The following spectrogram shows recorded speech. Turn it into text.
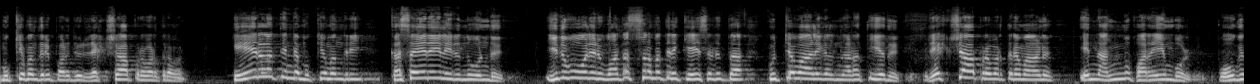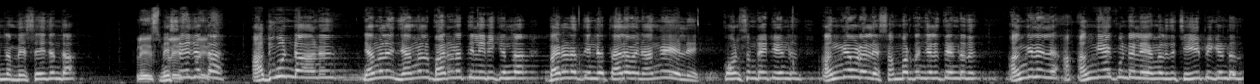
മുഖ്യമന്ത്രി പറഞ്ഞു രക്ഷാപ്രവർത്തനമാണ്. കേരളത്തിന്റെ മുഖ്യമന്ത്രി കസേരയിൽ ഇരുന്നു കൊണ്ട് ഇതുപോലൊരു വധശ്രമത്തിന് കേസെടുത്ത കുറ്റവാളികൾ നടത്തിയത് രക്ഷാപ്രവർത്തനമാണ് എന്ന് അങ്ങ് പറയുമ്പോൾ പോകുന്ന മെസ്സേജ് എന്താ? മെസ്സേജ് എന്താ? അതുകൊണ്ടാണ് ഞങ്ങൾ ഞങ്ങൾ ഭരണത്തിലിരിക്കുന്ന ഭരണത്തിന്റെ തലവൻ അങ്ങയല്ലേ? കോൺസെൻട്രേറ്റ് ചെയ്യേണ്ടത്? അങ്ങയോടല്ലേ സമ്മർദ്ദം ചെലുത്തേണ്ടത്? അങ്ങനെയല്ലേ അങ്ങയെ കൊണ്ടല്ലേ ഞങ്ങൾ ഇത് ചെയ്യിപ്പിക്കേണ്ടത്?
